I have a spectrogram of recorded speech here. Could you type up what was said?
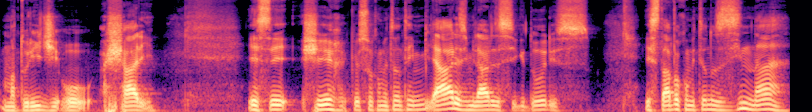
maturidi ou ashari. Esse sheikh que eu estou comentando tem milhares e milhares de seguidores, estava cometendo ziná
